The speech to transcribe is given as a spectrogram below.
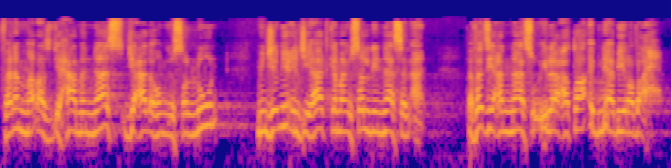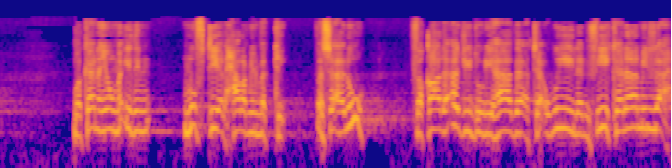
فلما رأى ازدحام الناس جعلهم يصلون من جميع الجهات كما يصلي الناس الآن. ففزع الناس إلى عطاء بن أبي رباح. وكان يومئذ مفتي الحرم المكي. فسألوه فقال أجد لهذا تأويلا في كلام الله.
